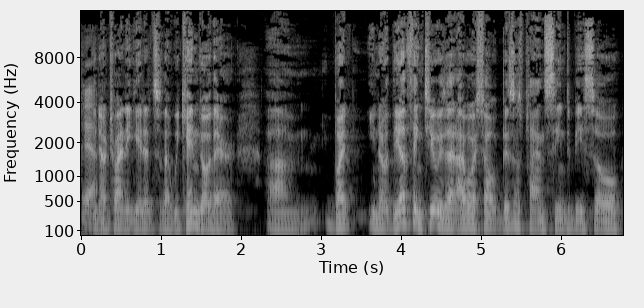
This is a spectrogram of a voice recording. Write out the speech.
Yeah. you know, trying to get it so that we can go there. Um, but, you know, the other thing too is that I've always felt business plans seem to be so,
